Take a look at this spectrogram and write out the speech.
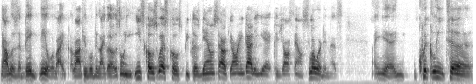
that was a big deal. Like a lot of people be like, "Oh, it's only East Coast, West Coast," because down south y'all ain't got it yet because y'all sound slower than us. Like, yeah, quickly to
